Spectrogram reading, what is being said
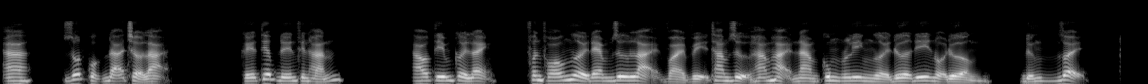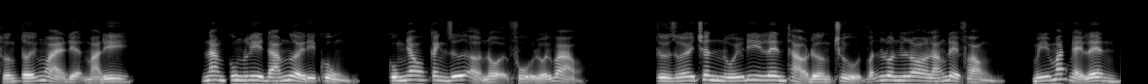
A, rốt cuộc đã trở lại. Kế tiếp đến phiên hắn. Áo tím cười lạnh, phân phó người đem dư lại vài vị tham dự hãm hại Nam Cung Ly người đưa đi nội đường, đứng dậy, hướng tới ngoài điện mà đi. Nam Cung Ly đám người đi cùng, cùng nhau canh giữ ở nội phủ lối vào. Từ dưới chân núi đi lên thảo đường chủ vẫn luôn lo lắng đề phòng, mỹ mắt nhảy lên,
